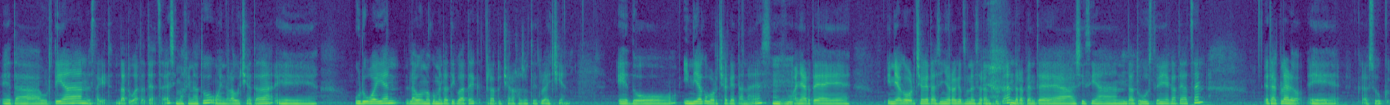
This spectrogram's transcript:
eta urtean, ez dakit, datu bat ateatza ez, imaginatu, oain dela gutxi da, e, Uruguaien lau emakumentatik batek tratu txarra jasotitula itxian. Edo Indiako bortxaketana, ez? Mm Baina arte Indiako bortxaketa zinorrak ez dunez erantzuten, derrepente hasizian datu guzti horiek ateatzen. Eta, klaro, e, kasuk,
